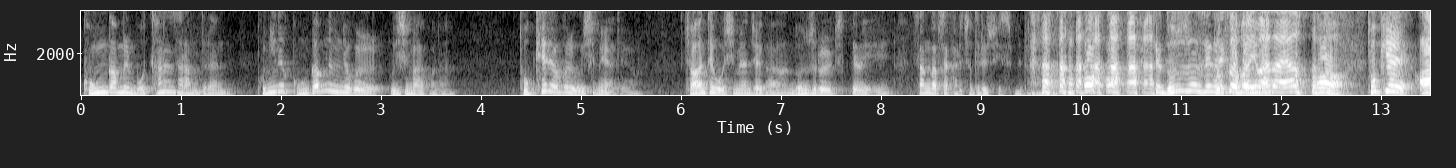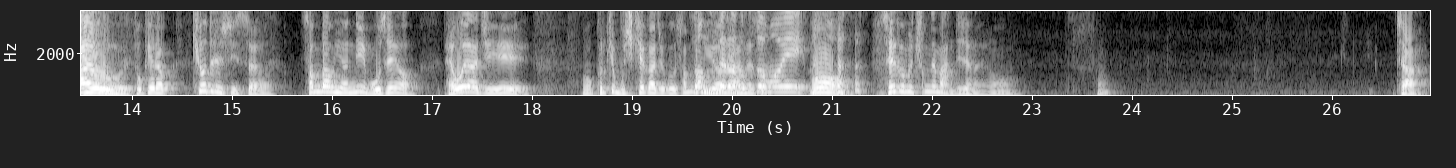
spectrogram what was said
공감을 못하는 사람들은 본인의 공감 능력을 의심하거나 독해력을 의심해야 돼요. 저한테 오시면 제가 논술을 특별히 싼값에 가르쳐 드릴 수 있습니다. 논술 선생을 독서범이 많아요. 어, 독해, 아유, 독해력 키워드릴 수 있어요. 선방위원님 오세요. 배워야지. 어, 그렇게 무식해가지고 선방위원을 성세라 하면서 어, 세금을 축내면 안 되잖아요. 어? 자,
